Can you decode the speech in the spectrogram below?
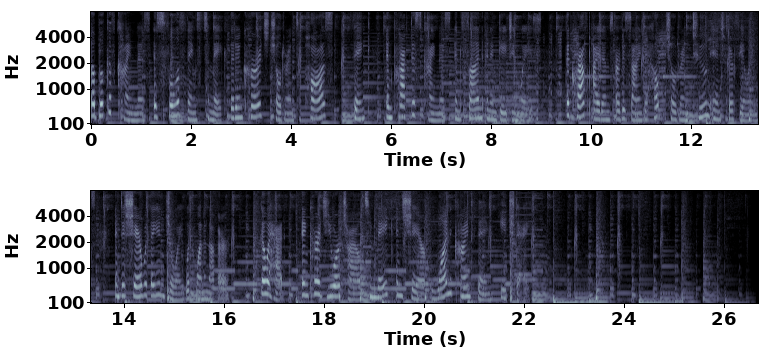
A Book of Kindness is full of things to make that encourage children to pause, think, and practice kindness in fun and engaging ways. The craft items are designed to help children tune into their feelings and to share what they enjoy with one another. Go ahead, encourage your child to make and share one kind thing each day.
